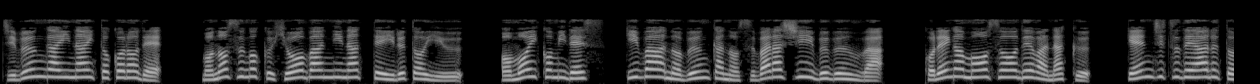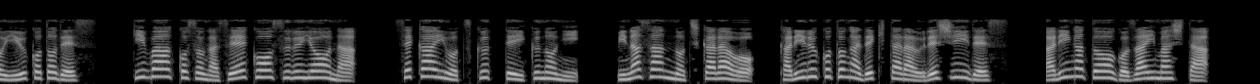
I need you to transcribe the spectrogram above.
自分がいないところで、ものすごく評判になっているという、思い込みです。ギバーの文化の素晴らしい部分は、これが妄想ではなく、現実であるということです。ギバーこそが成功するような、世界を作っていくのに、皆さんの力を借りることができたら嬉しいです。ありがとうございました。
